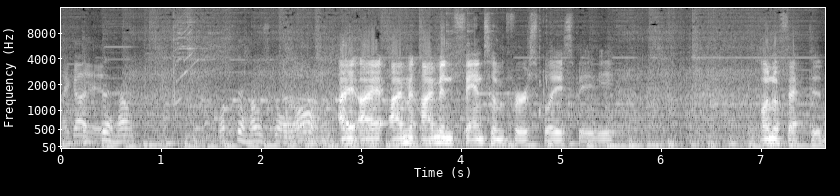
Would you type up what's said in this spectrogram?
I got What hit. the hell? What the hell's going on? I, I I'm I'm in phantom first place, baby. Unaffected.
